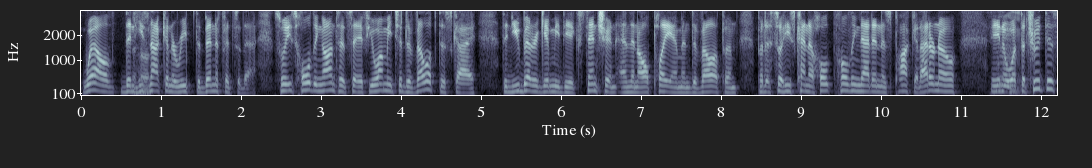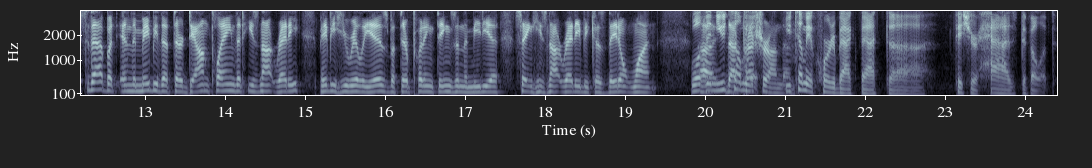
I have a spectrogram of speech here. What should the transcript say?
well, then Uh-huh. he's not going to reap the benefits of that. So he's holding on to it. Say if you want me to develop this guy, then you better give me the extension and then I'll play him and develop him. But so he's kind of hold, holding that in his pocket. I don't know, you know Hmm. what the truth is to that, but and then maybe that they're downplaying that he's not ready. Maybe he really is, but they're putting things in the media saying he's not ready because they don't want Well, uh, then you that tell pressure me on them. you tell me a quarterback that uh, Fisher has developed.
